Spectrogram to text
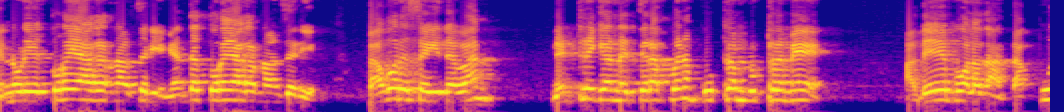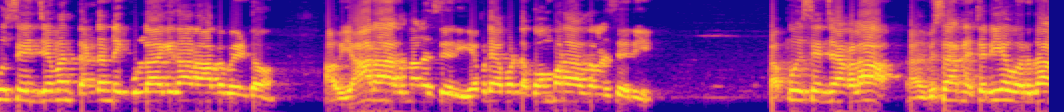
என்னுடைய துறையாக இருந்தாலும் சரி எந்த துறையாக இருந்தாலும் சரி தவறு செய்தவன் நெற்றிக்கண்ணை திறப்பனும் குற்றம் குற்றமே. அதே போலதான் தப்பு செஞ்சவன் தண்டனைக்குள்ளாகிதான் ஆக வேண்டும். அவ யாரா இருந்தாலும் சரி எப்படியாப்பட்ட கொம்பனா இருந்தாலும் சரி தப்பு செஞ்சாங்களா? விசாரணை தெரிய வருதா?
